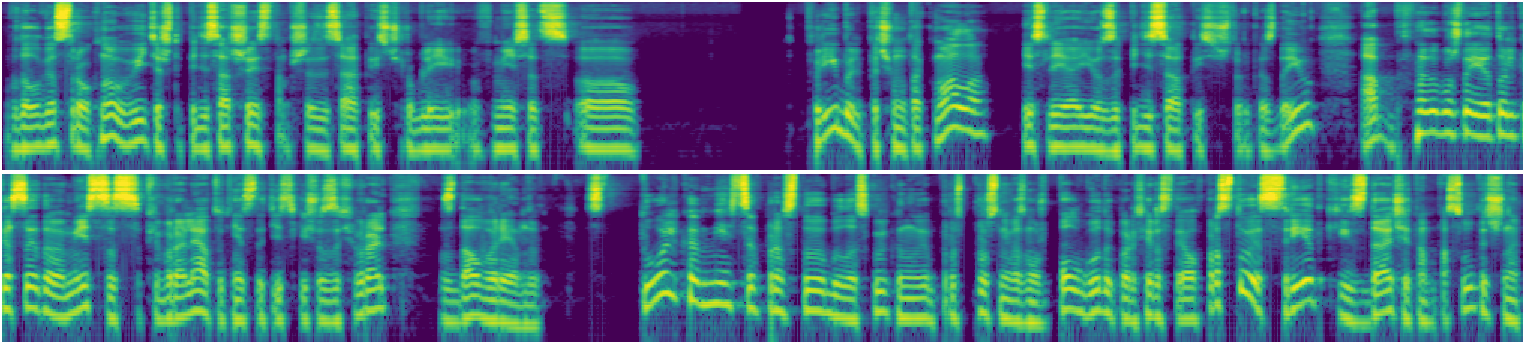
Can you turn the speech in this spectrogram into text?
в долгосрок. Но вы видите, что 56-60 тысяч рублей в месяц э, прибыль. Почему так мало? Если я ее за 50 тысяч только сдаю, а потому что я ее только с этого месяца, с февраля, тут нет статистики еще за февраль, сдал в аренду. Столько месяцев простое было, сколько, ну, просто, просто невозможно. Полгода квартира стояла в простое, с редких сдачи, там, посуточно.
